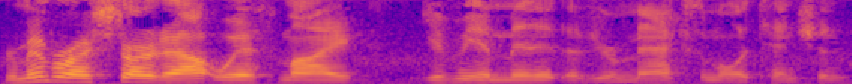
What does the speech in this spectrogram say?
remember I started out with my give me a minute of your maximal attention?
